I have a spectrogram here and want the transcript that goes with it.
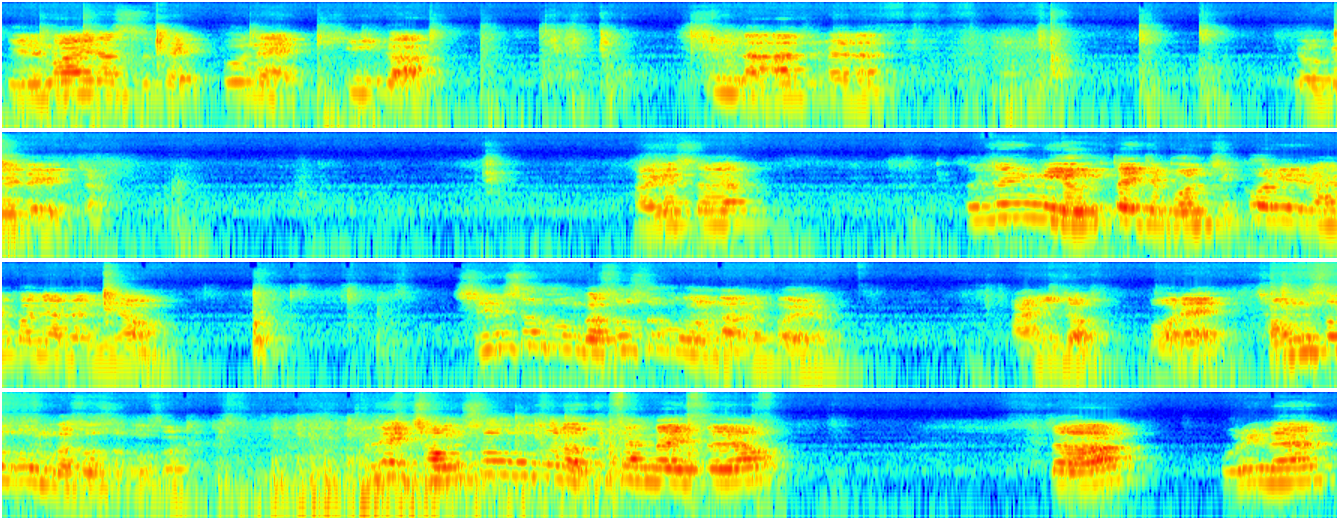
1 마이너스 100분의 p가 10 나눠주면은 요게 되겠죠. 알겠어요? 선생님이 여기다 이제 뭔 짓거리를 할 거냐면요. 진수 부분과 소수 부분을 나눌 거예요. 아니죠. 뭐래? 정수 부분과 소수 부분. 선생님 정수 부분은 어떻게 한다 했어요? 자, 우리는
